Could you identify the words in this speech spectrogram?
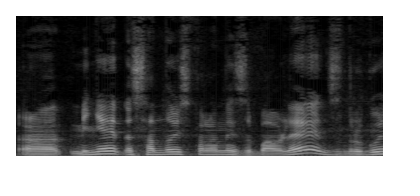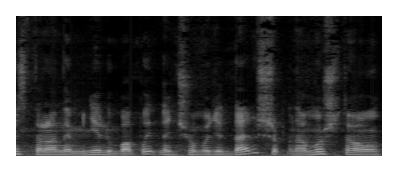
Э, меня это с одной стороны забавляет, с другой стороны мне любопытно, что будет дальше, потому что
